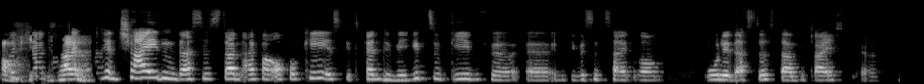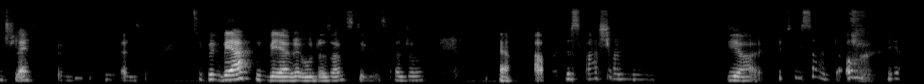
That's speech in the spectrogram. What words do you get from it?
Auf und dann einfach entscheiden, dass es dann einfach auch okay ist, getrennte mhm. Wege zu gehen für äh, einen gewissen Zeitraum, ohne dass das dann gleich äh, schlecht also, zu bewerten wäre oder sonstiges. Also ja, aber das war schon ja interessant auch. Ja.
